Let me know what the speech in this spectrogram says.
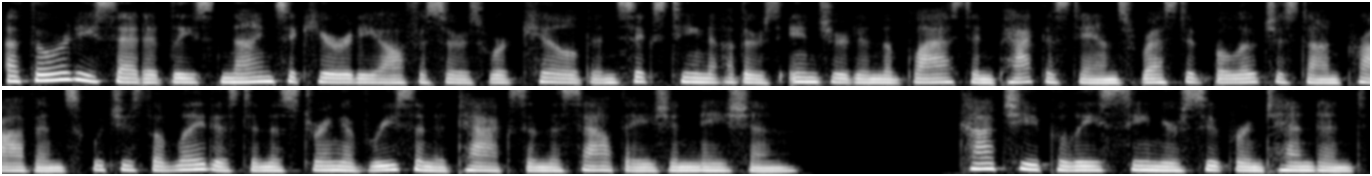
Authorities said at least nine security officers were killed and 16 others injured in the blast in Pakistan's restive Balochistan province, which is the latest in a string of recent attacks in the South Asian nation. Karachi Police Senior Superintendent,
